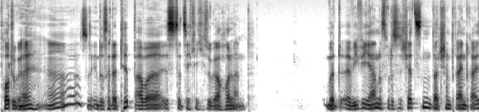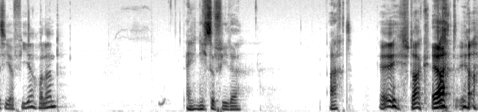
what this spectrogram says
Portugal, ja, ist ein interessanter Tipp, aber ist tatsächlich sogar Holland. Mit äh, wie vielen Jahren, was würdest du schätzen? Deutschland 33 auf 4, Holland? Eigentlich nicht so viele. Acht? Hey, stark. Ja? Acht, ja.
